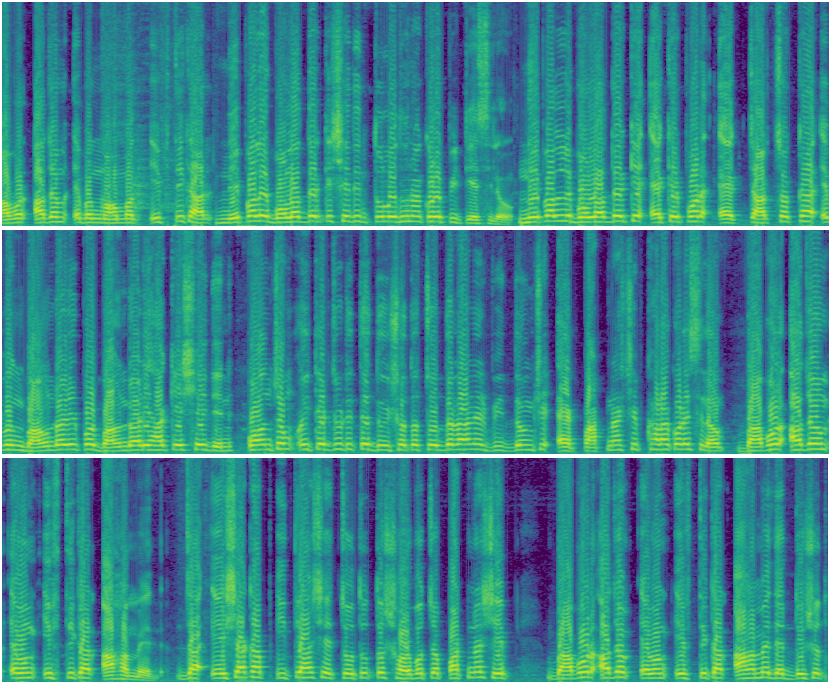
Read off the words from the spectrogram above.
বাবর আজম এবং মোহাম্মদ ইফতিকার নেপালের বোলারদেরকে সেদিন তুলোধনা করে পিটিয়েছিল। নেপালের বোলারদেরকে একের পর এক চার ছক্কা এবং বাউন্ডারির পর বাউন্ডারি হাঁকিয়ে সেই দিন পঞ্চম উইকেট জুটিতে দুইশত চোদ্দ রানের বিধ্বংসী এক পার্টনারশিপ খাড়া করেছিল বাবর আজম এবং ইফতিকার আহমেদ, যা এশিয়া কাপ ইতিহাসে চতুর্থ সর্বোচ্চ পার্টনারশিপ বাবর আজম এবং ইফতিকার আহমেদের দুশত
